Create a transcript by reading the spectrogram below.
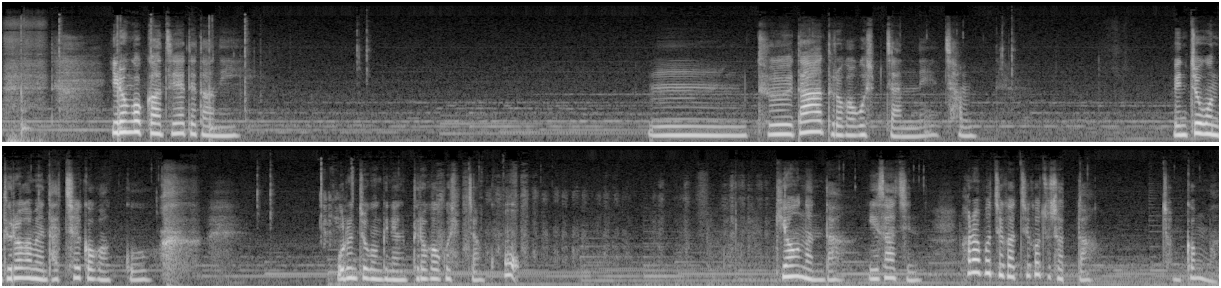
이런 것까지 해야 되다니. 음, 둘 다 들어가고 싶지 않네. 참. 왼쪽은 들어가면 다칠 것 같고, 오른쪽은 그냥 들어가고 싶지 않고. 어? 기억난다. 이 사진. 할아버지가 찍어주셨다. 잠깐만.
